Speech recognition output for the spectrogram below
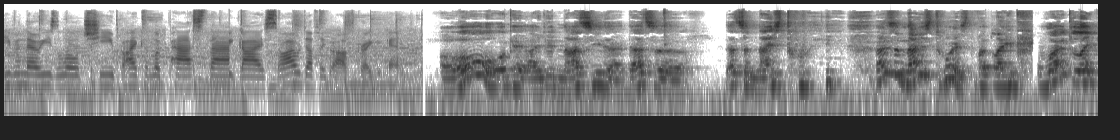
Even though he's a little cheap, I could look past that guy, so I would definitely go out with Greg again. Oh, okay. I did not see that. That's a that's a nice twist. that's a nice twist. But like, what? Like,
